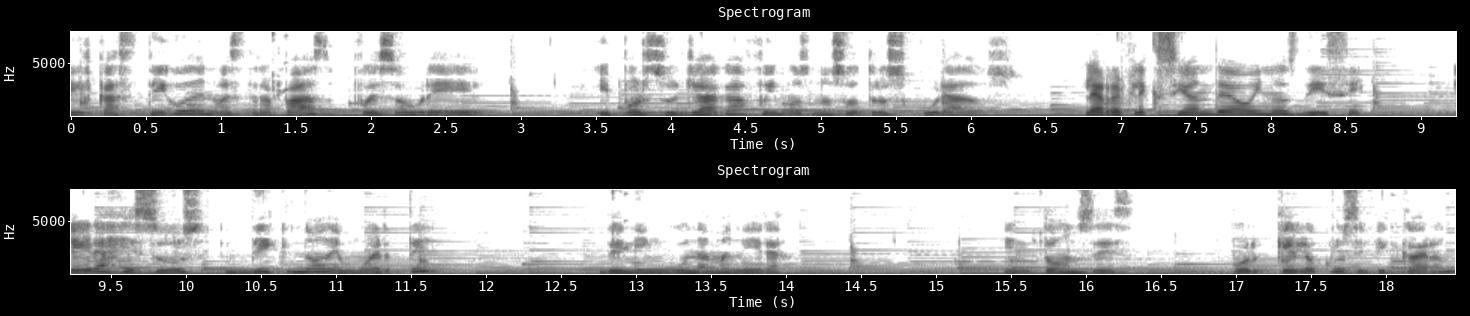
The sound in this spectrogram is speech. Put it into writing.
el castigo de nuestra paz fue sobre él, y por su llaga fuimos nosotros curados. La reflexión de hoy nos dice, ¿era Jesús digno de muerte? De ninguna manera. Entonces, ¿por qué lo crucificaron?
